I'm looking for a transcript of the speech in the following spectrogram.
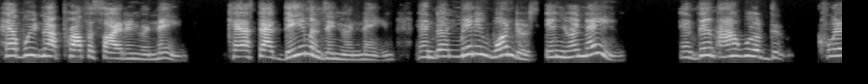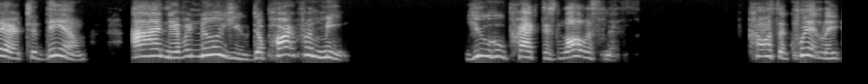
have we not prophesied in your name? Cast out demons in your name, and done many wonders in your name. And then I will declare to them, I never knew you. Depart from me, you who practice lawlessness. Consequently,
